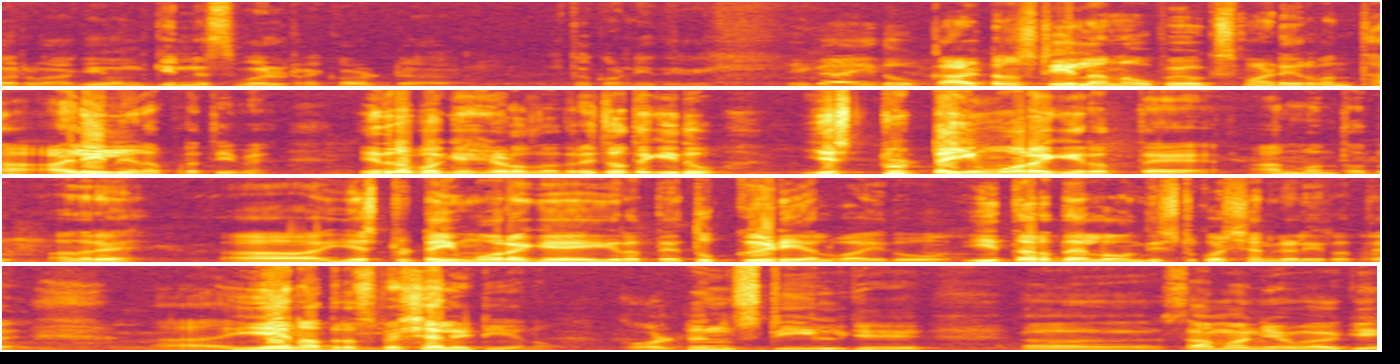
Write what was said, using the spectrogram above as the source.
ಪರವಾಗಿ ಒಂದು ಗಿನ್ನಿಸ್ ವರ್ಲ್ಡ್ ರೆಕಾರ್ಡ್ ತಗೊಂಡಿದ್ದೀವಿ ಈಗ ಇದು ಕಾರ್ಟನ್ ಸ್ಟೀಲನ್ನು ಉಪಯೋಗಿಸಿ ಮಾಡಿರುವಂಥ ಅಳಿಲಿನ ಪ್ರತಿಮೆ. ಇದರ ಬಗ್ಗೆ ಹೇಳೋದಾದರೆ ಜೊತೆಗೆ ಇದು ಎಷ್ಟು ಟೈಮ್ವರೆಗೆ ಇರುತ್ತೆ ಅನ್ನುವಂಥದ್ದು. ಅಂದರೆ ಎಷ್ಟು ಟೈಮ್ವರೆಗೆ ಇರುತ್ತೆ? ತುಕ್ಕು ಹಿಡಿಯಲ್ವಾ ಇದು? ಈ ಥರದ್ದೆಲ್ಲ ಒಂದಿಷ್ಟು ಕ್ವಶನ್ಗಳಿರುತ್ತೆ ಏನು ಅದರ ಸ್ಪೆಷಾಲಿಟಿ ಏನು? ಕಾಟನ್ ಸ್ಟೀಲ್ಗೆ ಸಾಮಾನ್ಯವಾಗಿ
